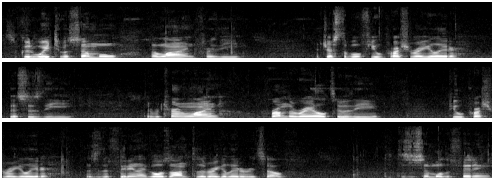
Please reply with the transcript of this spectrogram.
It's a good way to assemble the line for the adjustable fuel pressure regulator. This is the the return line from the rail to the fuel pressure regulator. This is the fitting that goes on to the regulator itself. Disassemble the fitting.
